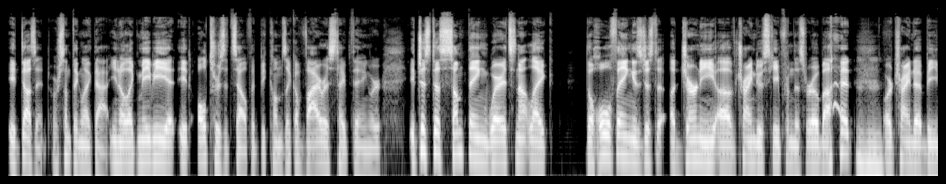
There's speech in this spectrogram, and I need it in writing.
it doesn't, or something like that. You know, like maybe it, it alters itself. It becomes like a virus type thing, or it just does something where it's not like the whole thing is just a, journey of trying to escape from this robot Mhm. or trying to be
